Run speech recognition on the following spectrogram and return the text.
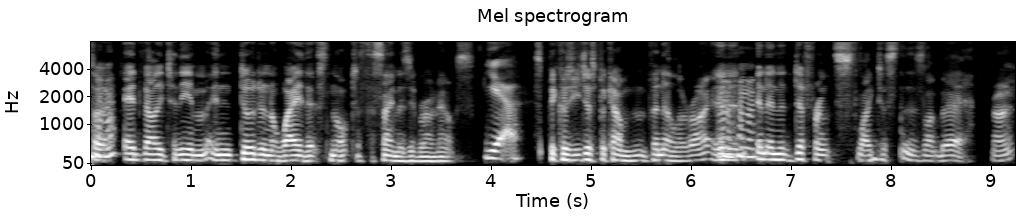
So Mhm. add value to them and do it in a way that's not just the same as everyone else. Yeah. It's because you just become vanilla, right? And, Mhm. and then the difference, like, just is like there, right?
